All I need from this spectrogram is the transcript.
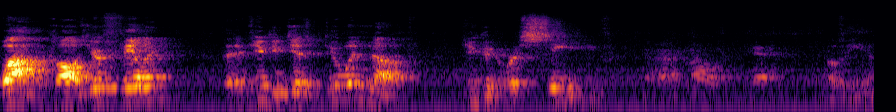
Why? Because you're feeling that if you could just do enough, you could receive of Him.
